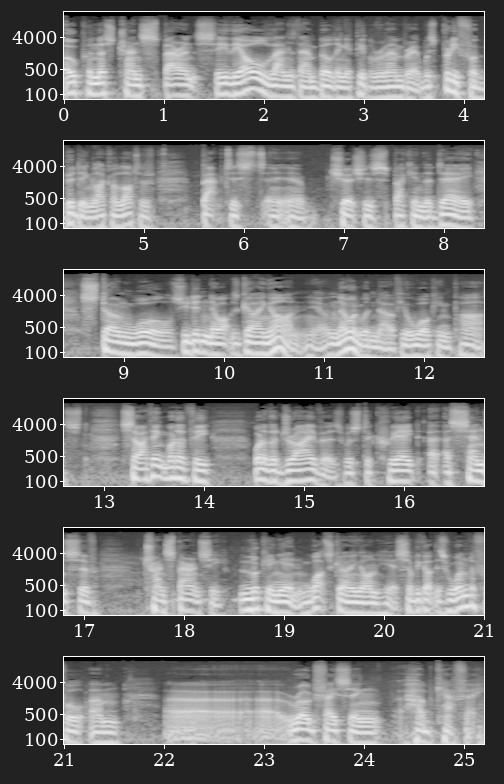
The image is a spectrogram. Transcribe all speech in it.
openness, transparency. The old Lansdowne building, if people remember it, was pretty forbidding, like a lot of Baptist uh, churches back in the day, stone walls. You didn't know what was going on. You know, no one would know if you were walking past. So I think one of the one of the drivers was to create a, a sense of transparency, looking in, what's going on here. So we got this wonderful um, uh, road-facing hub cafe,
